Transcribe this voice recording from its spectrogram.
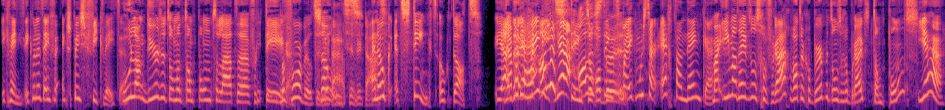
ik weet niet, ik wil het even specifiek weten. Hoe lang duurt het om een tampon te laten verteren? Bijvoorbeeld Zoiets inderdaad. En ook, het stinkt, ook dat. Ja, maar de- niet. alles Ja, stinkt alles toch op de- Maar ik moest daar echt aan denken. Maar iemand heeft ons gevraagd wat er gebeurt met onze gebruikte tampons. ja,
